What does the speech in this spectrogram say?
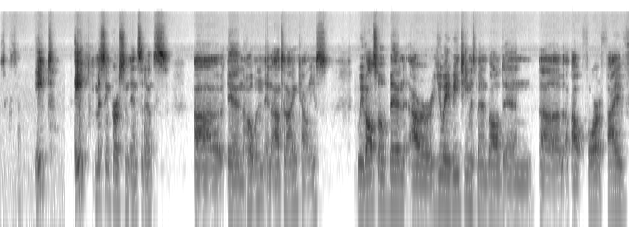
six, seven, eight eight missing person incidents uh, in Houghton and Ontonagon counties. We've also been, our UAV team has been involved in uh, about four or five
